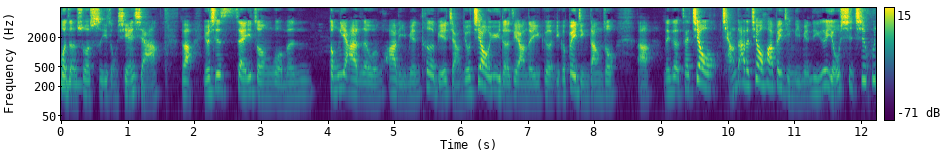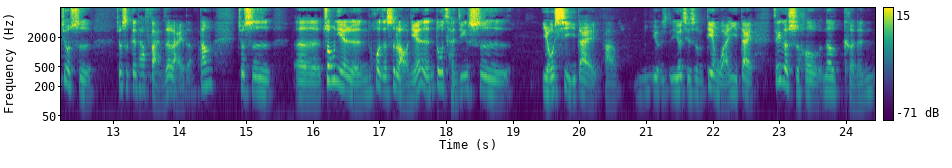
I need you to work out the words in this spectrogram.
或者说是一种闲暇，对吧？尤其是在一种我们。东亚的文化里面特别讲究教育的这样的一个一个背景当中啊，那个在教强大的教化背景里面，一个游戏几乎就是就是跟它反着来的。当就是呃中年人或者是老年人都曾经是游戏一代啊，尤尤其是什么电玩一代，这个时候那可能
